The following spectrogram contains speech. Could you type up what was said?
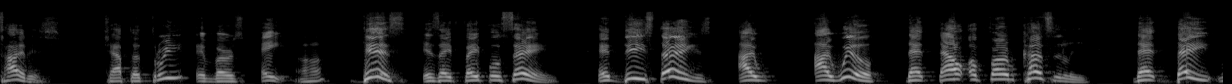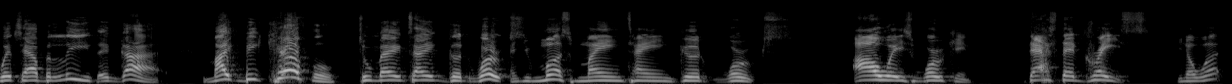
Titus chapter 3 and verse 8. Uh-huh. This is a faithful saying, and these things I I will that thou affirm constantly, that they which have believed in God might be careful to maintain good works. And you must maintain good works. Always working. That's that grace. You know what?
